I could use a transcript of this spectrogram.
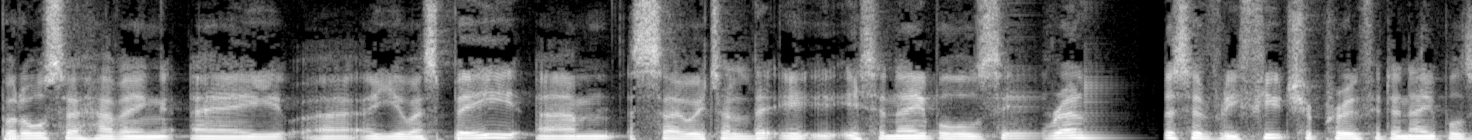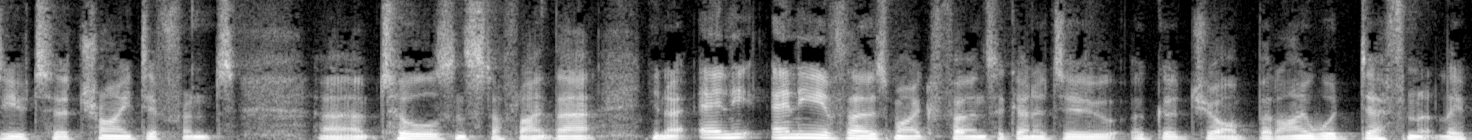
but also having a uh, a USB. Um, so it, it, enables it relatively future proof. It enables you to try different uh, tools and stuff like that. You know, any any of those microphones are going to do a good job, but I would definitely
